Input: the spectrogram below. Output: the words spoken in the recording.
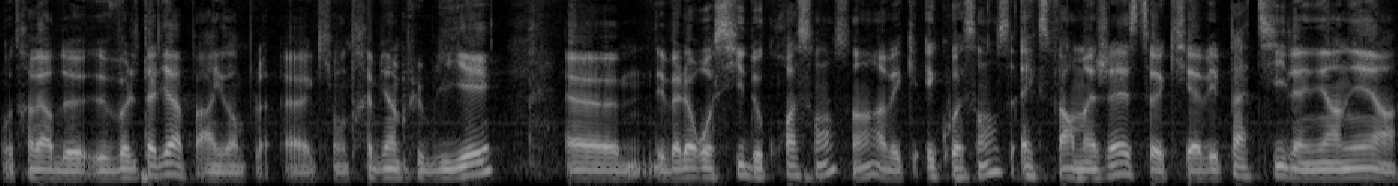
au travers de, de Voltalia, par exemple, euh, qui ont très bien publié. Euh, des valeurs aussi de croissance, hein, avec Equasens, ex-Pharmagest, qui avait pâti l'année dernière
